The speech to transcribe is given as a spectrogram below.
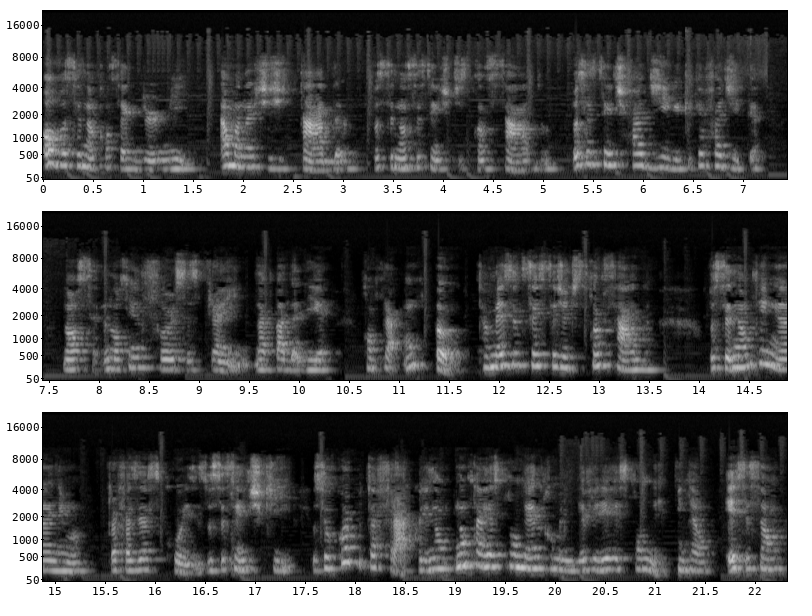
ou você não consegue dormir, é uma noite agitada, você não se sente descansado, você sente fadiga. O que é fadiga? Nossa, eu não tenho forças para ir na padaria comprar um pão. Então, mesmo que você esteja descansado, você não tem ânimo para fazer as coisas, você sente que o seu corpo está fraco, ele não está respondendo como ele deveria responder. Então, esses são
